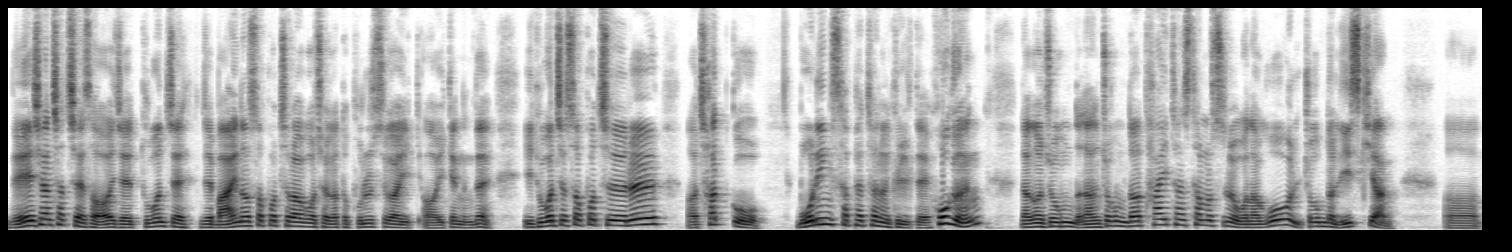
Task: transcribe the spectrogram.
4시간 차트에서 이제 두 번째, 이제 minor support라고 저희가 또 부를 수가 있, 겠는데 이 두 번째 support를 어, 찾고 morning star 패턴을 그릴 때 혹은 나는 조금 더, 나는 조금 더 타이트한 stop loss를 원하고 조금 더 risky한 어,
